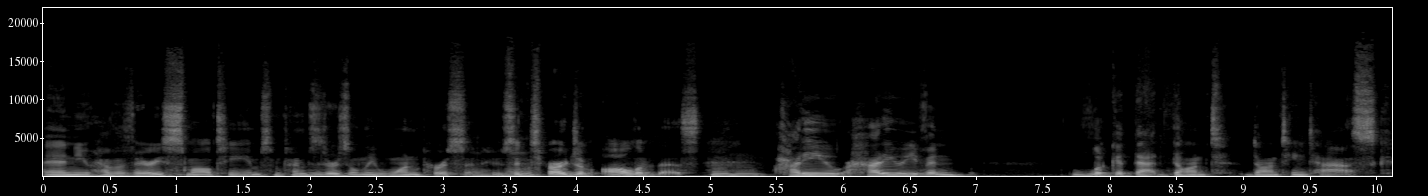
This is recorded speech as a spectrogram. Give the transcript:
and you have a very small team, sometimes there's only one person who's in Mm-hmm. charge of all of this. Mhm. How do you how do you even look at that daunt, daunting task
